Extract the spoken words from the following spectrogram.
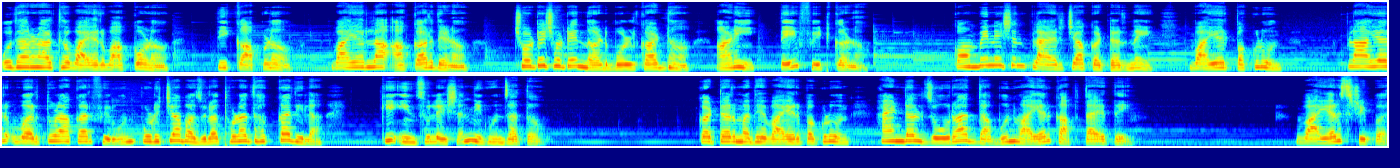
उदाहरणार्थ वायर वाकवणं ती कापणं वायरला आकार देणं छोटे छोटे नट बोल्ट काढणं आणि ते फिट करणं. कॉम्बिनेशन प्लायरच्या कटरने वायर पकडून प्लायर वर्तुळाकार फिरून पुढच्या बाजूला थोडा धक्का दिला की इन्सुलेशन निघून जातं. कटरमध्ये वायर पकडून हँडल जोरात दाबून वायर कापता येते. वायर स्ट्रिपर.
